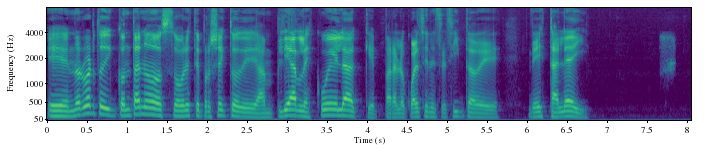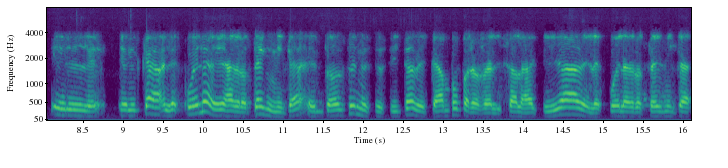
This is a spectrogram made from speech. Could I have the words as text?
Eh, Norberto, y contanos sobre este proyecto de ampliar la escuela, que para lo cual se necesita de, de esta ley. El, el, la escuela es agrotécnica, entonces necesita de campo para realizar las actividades. La escuela agrotécnica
